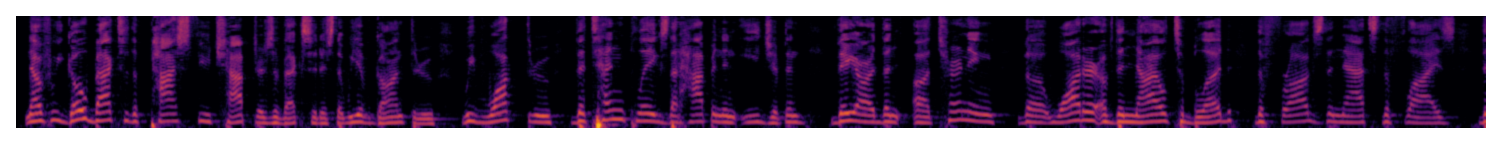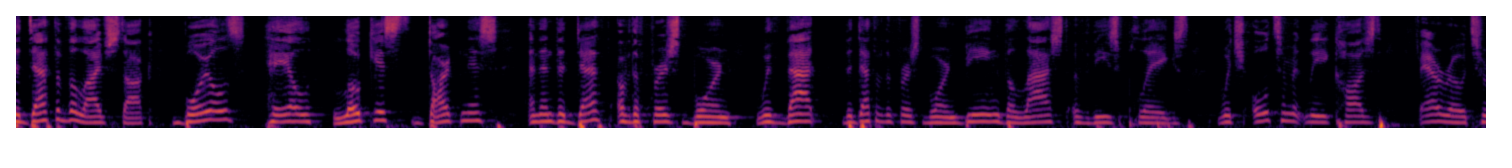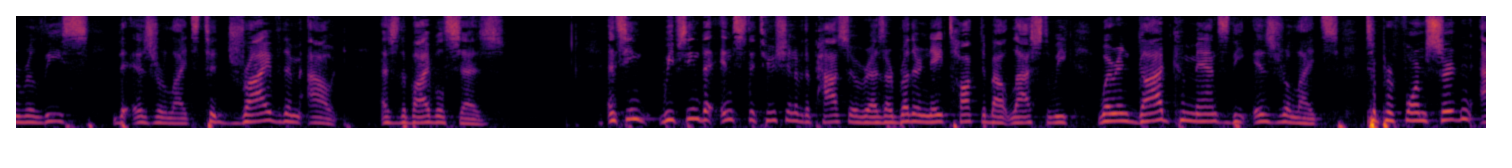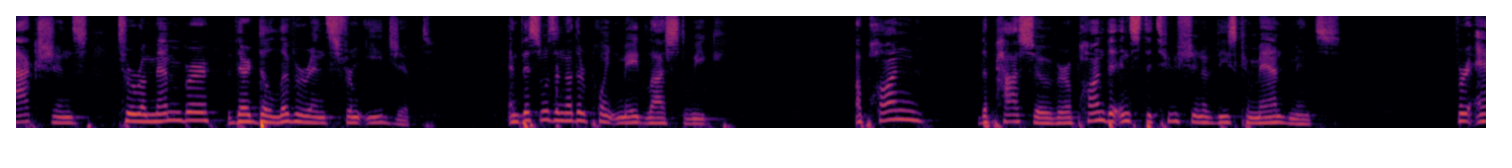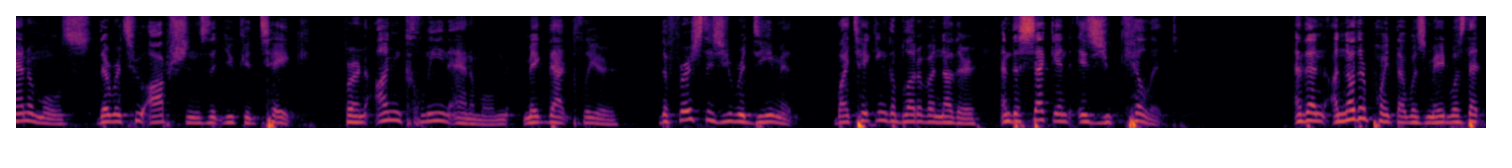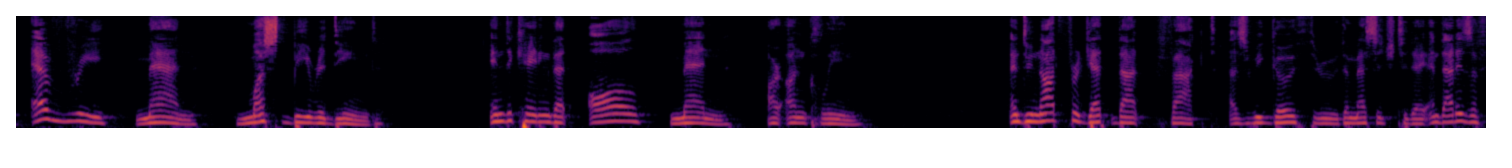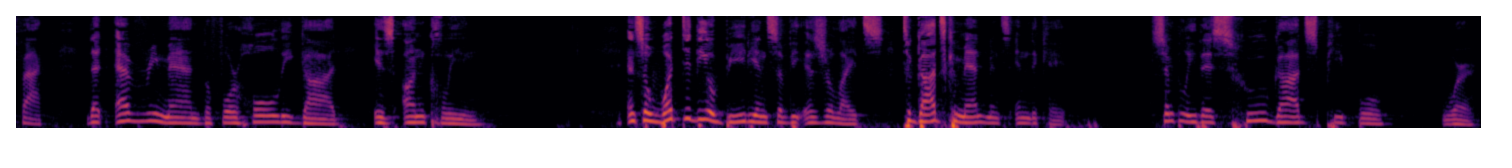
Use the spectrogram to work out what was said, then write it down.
Now, if we go back to the past few chapters of Exodus that we have gone through, we've walked through the 10 plagues that happened in Egypt, and they are the, uh, turning the water of the Nile to blood, the frogs, the gnats, the flies, the death of the livestock, boils, hail, locusts, darkness, and then the death of the firstborn, with that, the death of the firstborn being the last of these plagues, which ultimately caused Pharaoh to release the Israelites, to drive them out, as the Bible says. And seen, we've seen the institution of the Passover, as our brother Nate talked about last week, wherein God commands the Israelites to perform certain actions to remember their deliverance from Egypt. And this was another point made last week. Upon the Passover, upon the institution of these commandments, for animals, there were two options that you could take. For an unclean animal, make that clear. The first is you redeem it by taking the blood of another, and the second is you kill it. And then another point that was made was that every man must be redeemed, indicating that all men are unclean. And do not forget that fact as we go through the message today. And that is a fact that every man before holy God is unclean. And so, what did the obedience of the Israelites to God's commandments indicate? Simply this who God's people were.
